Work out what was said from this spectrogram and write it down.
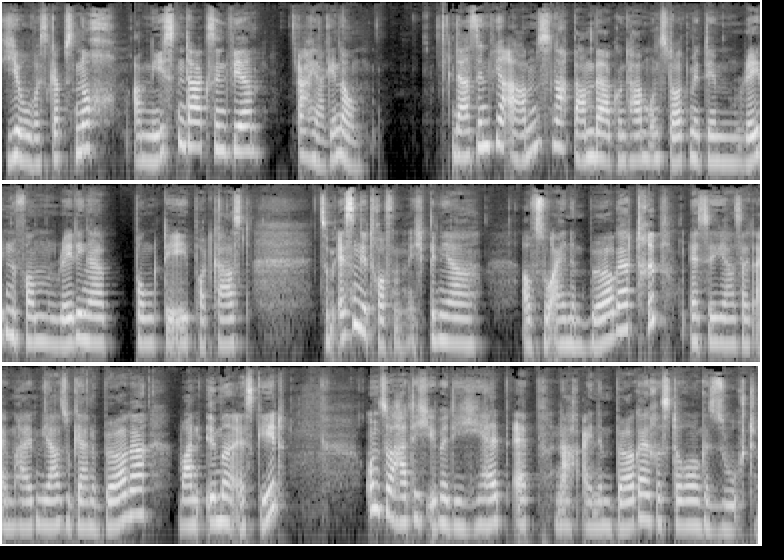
Jo, was gab's noch? Am nächsten Tag sind wir, ach ja, genau. Da sind wir abends nach Bamberg und haben uns dort mit dem Raiden vom radinger.de Podcast zum Essen getroffen. Ich bin ja auf so einem Burger-Trip, esse ja seit einem halben Jahr so gerne Burger, wann immer es geht. Und so hatte ich über die Help-App nach einem Burger-Restaurant gesucht.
